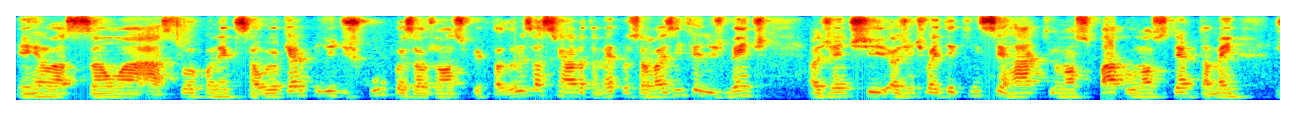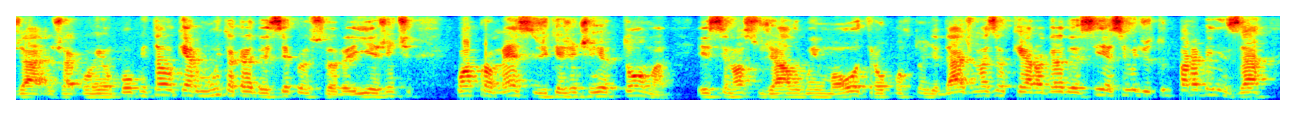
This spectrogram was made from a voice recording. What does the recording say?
em relação à, à, sua conexão. Eu quero pedir desculpas aos nossos espectadores, à senhora também, professora, mas infelizmente a gente, a gente vai ter que encerrar aqui o nosso papo, o nosso tempo também já, já correu um pouco. Então, eu quero muito agradecer, professora, e a gente, com a promessa de que a gente retoma esse nosso diálogo em uma outra oportunidade, mas eu quero agradecer e, acima de tudo, parabenizar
